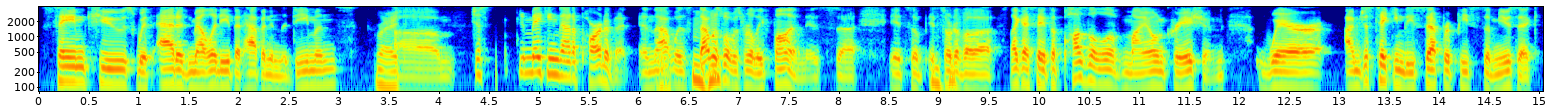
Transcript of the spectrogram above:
same cues with added melody that happened in the demons. Right. Um, just making that a part of it, and that was that was what was really fun. Is uh, it's a it's sort of a like I say, it's a puzzle of my own creation where I'm just taking these separate pieces of music.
